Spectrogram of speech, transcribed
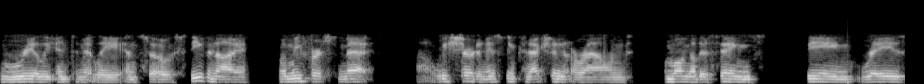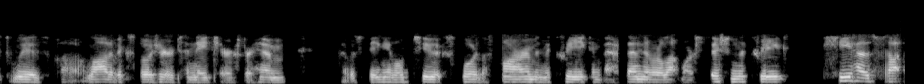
really intimately. And so Steve and I, when we first met, uh, we shared an instant connection around, among other things, being raised with a lot of exposure to nature for him. I was being able to explore the farm and the creek, and back then there were a lot more fish in the creek. He has sought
